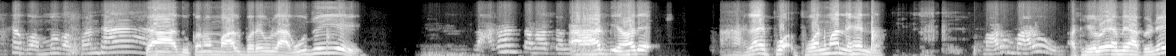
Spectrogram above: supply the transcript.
આખા ગામમાં વખવાન થાય. આ દુકાનમાં માલ ભરે એવું લાગવું જોઈએ. લાગે ને ટન આ બે હા લાય ફોનમાં ને ને મારું મારું. આ ઠેલો અમે આપ્યો ને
